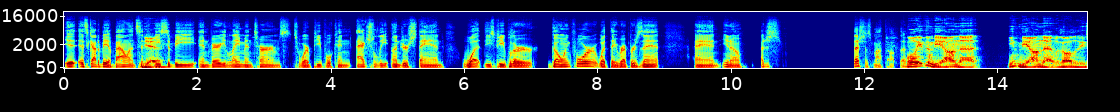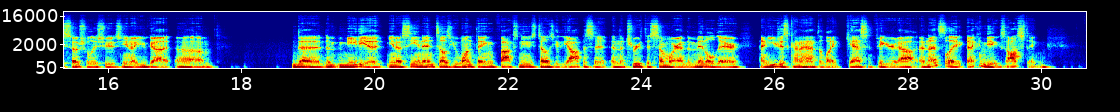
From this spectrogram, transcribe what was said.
it, it's got to be a balance, and Yeah. it needs to be in very layman terms to where people can actually understand what these people are going for, what they represent, and you know, I just that's just my thought though. Well, even beyond that, even beyond that, with all of these social issues, you know, you've got um, the the media. You know, CNN tells you one thing, Fox News tells you the opposite, and the truth is somewhere in the middle there, and you just kind of have to like guess and figure it out, and that's like that can be exhausting.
